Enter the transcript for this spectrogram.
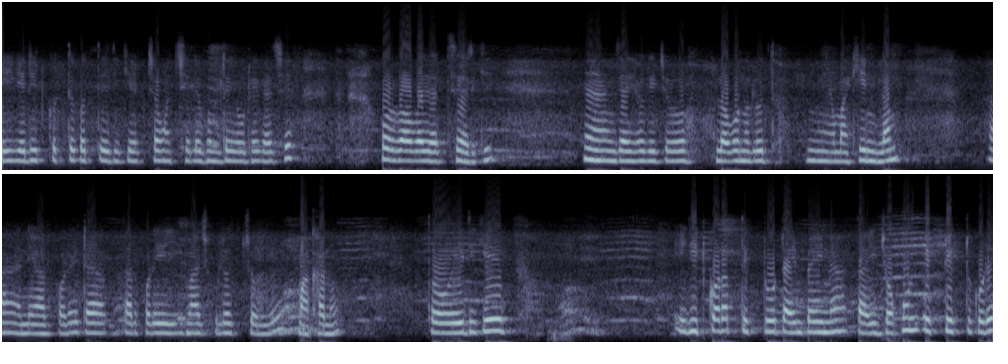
এই এডিট করতে করতে এদিকে হচ্ছে আমার ছেলে ঘুম থেকে উঠে গেছে, ওর বাবা যাচ্ছে আর কি। হ্যাঁ যাই হোক যে লবণ হলুদ মাখিয়ে নিলাম। নেওয়ার পরে এটা, তারপরে এই মাছগুলো চলবে মাখানো। তো এইদিকে এডিট করার তো একটু টাইম পাই না, তাই যখন একটু একটু করে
